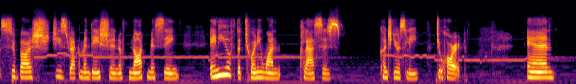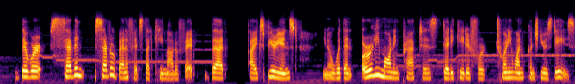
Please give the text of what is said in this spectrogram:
Subhashji's recommendation of not missing any of the 21 classes continuously to heart. And there were seven several benefits that came out of it that I experienced, you know, with an early morning practice dedicated for 21 continuous days.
